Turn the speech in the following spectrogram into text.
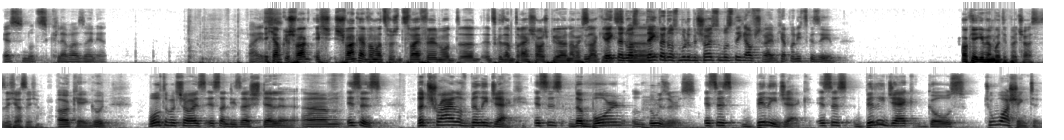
Es nutzt clever sein er Weiß. Ich habe geschwankt, ich schwanke einfach mal zwischen zwei Filmen und äh, insgesamt drei Schauspielern, aber ich sag denk, jetzt. dann, du hast, äh, denk dann, du hast Multiple Choice, du musst nicht aufschreiben. Ich habe noch nichts gesehen. okay, gib mir Multiple Choice. Sicher, sicher. Okay, gut. Multiple Choice ist an dieser Stelle. Ähm, ist es The Trial of Billy Jack? Ist es The Born Losers? Ist es Billy Jack? Ist es Billy Jack Goes to Washington?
